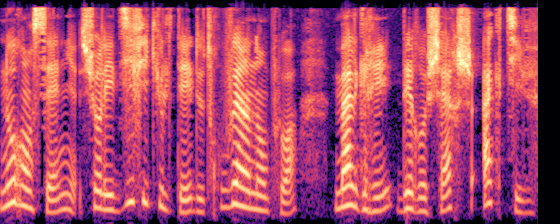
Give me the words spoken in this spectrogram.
nous renseigne sur les difficultés de trouver un emploi malgré des recherches actives.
